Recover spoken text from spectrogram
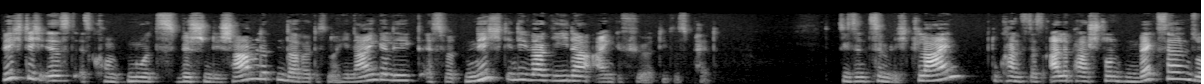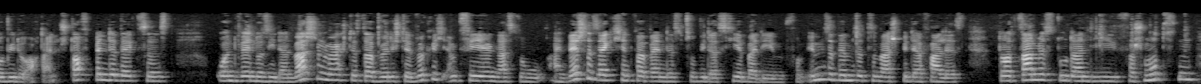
Wichtig ist, es kommt nur zwischen die Schamlippen, da wird es nur hineingelegt. Es wird nicht in die Vagina eingeführt, dieses Pad. Sie sind ziemlich klein. Du kannst das alle paar Stunden wechseln, so wie du auch deine Stoffbinde wechselst. Und wenn du sie dann waschen möchtest, da würde ich dir wirklich empfehlen, dass du ein Wäschesäckchen verwendest, so wie das hier bei dem vom Imsebimse zum Beispiel der Fall ist. Dort sammelst du dann die verschmutzten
